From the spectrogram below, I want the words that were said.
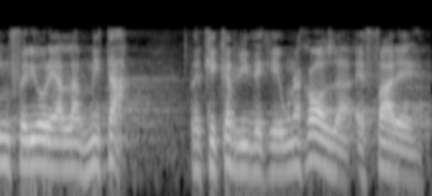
inferiore alla metà, perché capite che una cosa è fare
